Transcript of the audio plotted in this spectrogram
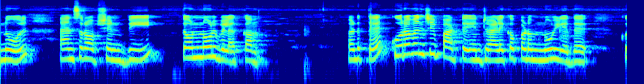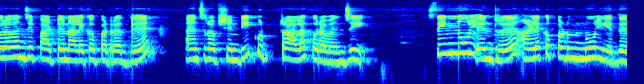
நூல் ஆன்சர் ஆப்ஷன் பி தொன்னூல் விளக்கம். அடுத்து குறவஞ்சி பாட்டு என்று அழைக்கப்படும் நூல் எது? குறவஞ்சி பாட்டுன்னு அழைக்கப்படுறது answer option D Kutrala Kuravanji சின்னூல் என்று அழைக்கப்படும் நூல் எது?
